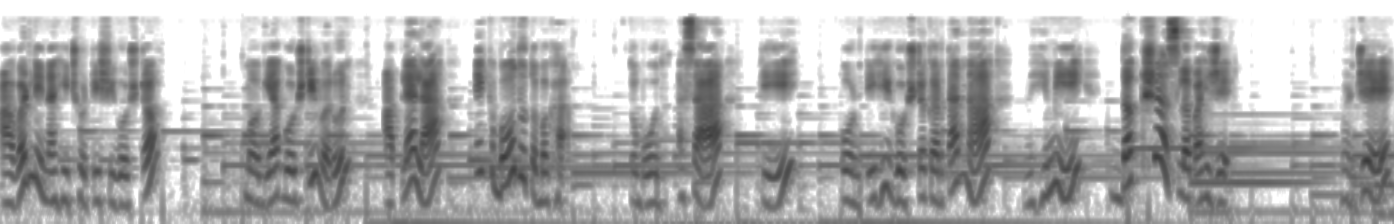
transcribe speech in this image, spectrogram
आवडली ना ही छोटीशी गोष्ट? मग या गोष्टीवरून आपल्याला एक बोध होतो बघा. तो बोध असा की कोणतीही गोष्ट करताना नेहमी दक्ष असलं पाहिजे. म्हणजे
